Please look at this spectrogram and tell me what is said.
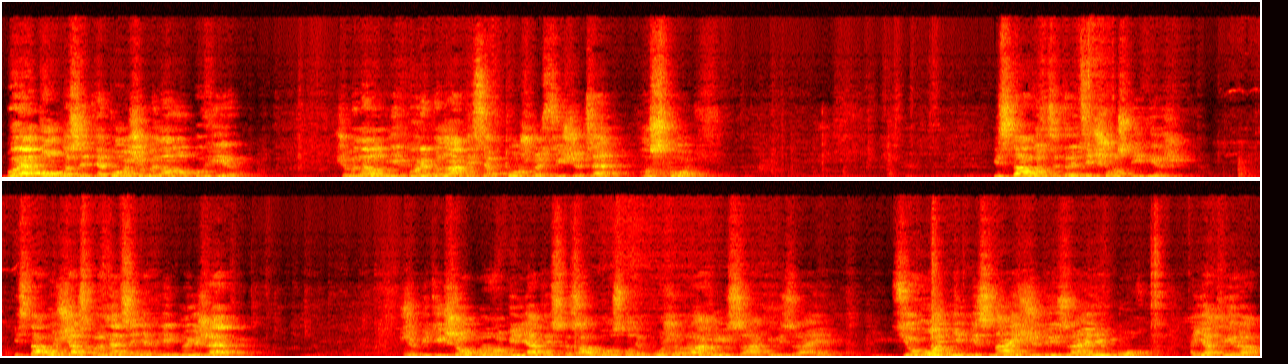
бере докази для того, щоб народ повірив, щоб народ міг переконатися в точності, що це Господь. І сталося це 36 й вірш. І сталося час принесення хлібної жертви. Що підійшов пророк Ілля й сказав, Господи Боже Авраамів, Ісааків, Ізраїль, сьогодні пізнай, що ти Ізраїлів Бог, а я твій раб.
